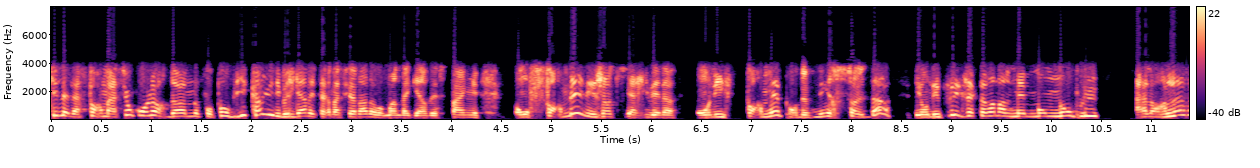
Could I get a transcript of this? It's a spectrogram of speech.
quelle est la formation qu'on leur donne? Faut pas oublier, quand il y a eu des brigades internationales au moment de la guerre d'Espagne, on formait les gens qui arrivaient là. On les formait pour devenir soldats. Et on n'est plus exactement dans le même monde non plus. Alors là,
